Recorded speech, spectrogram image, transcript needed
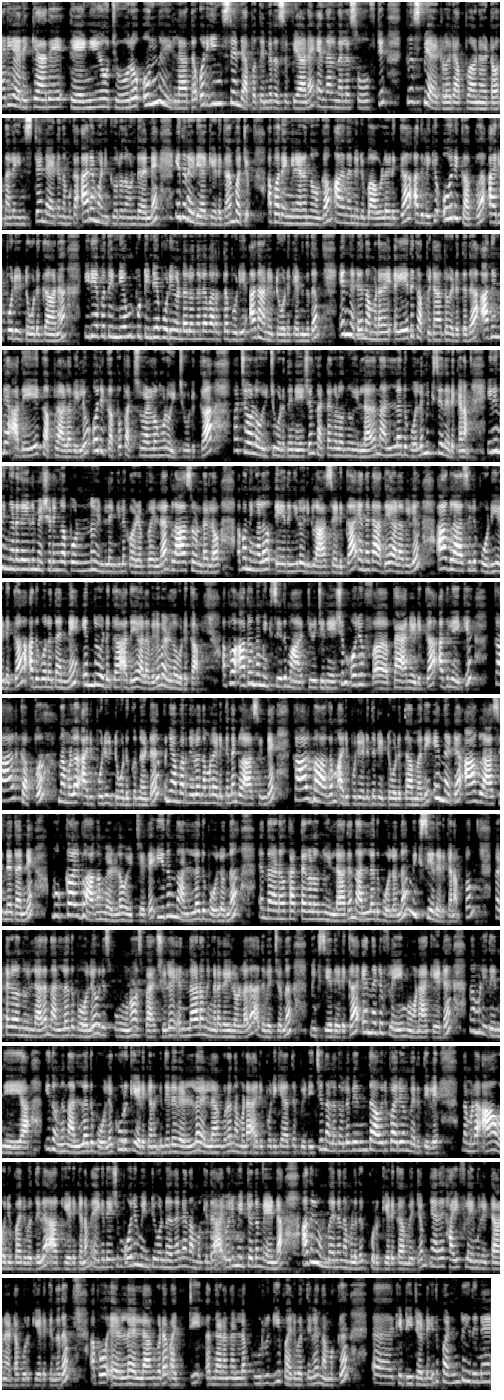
അരി അരയ്ക്കാതെ തേങ്ങയോ ചോറോ ഒന്നും ഇല്ലാത്ത ഒരു ഇൻസ്റ്റന്റ് അപ്പത്തിന്റെ റെസിപ്പിയാണ് എന്നാൽ നല്ല സോഫ്റ്റ് ക്രിസ്പി ആയിട്ടുള്ള ഒരു അപ്പമാണ് കേട്ടോ. നല്ല ഇൻസ്റ്റന്റ് ആയിട്ട് നമുക്ക് അരമണിക്കൂർ കൊണ്ട് തന്നെ ഇത് റെഡിയാക്കി എടുക്കാൻ പറ്റും. അപ്പോൾ അതെങ്ങനെയാണെന്ന് നോക്കാം. ആദ്യം തന്നെ ഒരു ബൗൾ എടുക്കുക. അതിലേക്ക് ഒരു കപ്പ് അരിപ്പൊടി ഇട്ട് കൊടുക്കുകയാണ്. ഇടിയപ്പത്തിന്റെയും പുട്ടിന്റെയും പൊടി ഉണ്ടല്ലോ നല്ല വറുത്ത പൊടി. അതാണ് ഇട്ട് കൊടുക്കേണ്ടത്. എന്നിട്ട് നമ്മുടെ ഏത് കപ്പിനകത്തോ എടുത്തത് അതിന്റെ അതേ കപ്പ് അളവിൽ ഒരു കപ്പ് പച്ചവെള്ളം കൂടെ ഒഴിച്ചു കൊടുക്കുക. പച്ചവെള്ളം ഒഴിച്ചു കൊടുത്തതിന് ശേഷം കട്ടകളൊന്നും ഇല്ലാതെ നല്ലതുപോലെ മിക്സ് ചെയ്തെടുക്കണം. ഇനി നിങ്ങളുടെ കയ്യിൽ മെഷറിംഗ് കപ്പ് ഒന്നും ഇല്ലെങ്കിൽ കുഴപ്പമില്ല. ഗ്ലാസ് ഉണ്ടല്ലോ. അപ്പോൾ നിങ്ങൾ ഏതെങ്കിലും ഒരു ഗ്ലാസ് എടുക്കുക. എന്നിട്ട് അതേ അളവിൽ ആ ഗ്ലാസ്സിൽ പൊടി എടുക്കുക. അതുപോലെ തന്നെ എന്തും എടുക്കുക. അതേ അളവിൽ വെള്ളം എടുക്കുക. അപ്പോൾ അതൊന്ന് മിക്സ് ചെയ്ത് മാറ്റി വെച്ചതിന് ശേഷം ഒരു പാൻ എടുക്കുക. അതിലേക്ക് കാൽ കപ്പ് നമ്മൾ അരിപ്പൊടി ഇട്ട് കൊടുക്കുന്നുണ്ട്. ഇപ്പോൾ ഞാൻ പറഞ്ഞല്ലോ നമ്മൾ എടുക്കുന്ന ഗ്ലാസിന്റെ കാൽ ഭാഗം അരിപ്പൊടി എടുത്തിട്ട് ഇട്ട് കൊടുത്താൽ മതി. എന്നിട്ട് ആ ഗ്ലാസിന്റെ തന്നെ മുക്കാൽ ഭാഗം വെള്ളം ഒഴിച്ചിട്ട് ഇതും നല്ലതുപോലെ ഒന്ന് എന്താണ് കട്ടകളൊന്നും ഇല്ലാതെ നല്ലതുപോലെ ഒന്ന് മിക്സ് ചെയ്തെടുക്കണം. അപ്പം കട്ടകളൊന്നും ഇല്ലാതെ നല്ലതുപോലെ ഒരു സ്പൂണോ സ്പാച്ചിലോ എന്താണോ നിങ്ങളുടെ കയ്യിലുള്ളത് അത് വെച്ചൊന്ന് മിക്സ് ചെയ്തെടുക്കുക. എന്നിട്ട് ഫ്ലെയിം ഓൺ ആക്കിയിട്ട് നമ്മൾ ഇത് എന്ത് ചെയ്യുക? ഇതൊന്ന് നല്ലതുപോലെ കുറുക്കിയെടുക്കണം. ഇതിൽ വെള്ളം എല്ലാം കൂടെ നമ്മുടെ അരിപ്പൊടിക്കകത്ത് പിടിച്ച് നല്ലതുപോലെ വെന്ത് ആ ഒരു പരുവം വരത്തില്ലേ? നമ്മൾ ആ ഒരു പരുവത്തിൽ ആക്കിയെടുക്കണം. ഏകദേശം ഒരു മിനിറ്റ് കൊണ്ട് തന്നെ നമുക്കിത് ഒരു മിനിറ്റ് ഒന്നും വേണ്ട. അതിനു മുമ്പ് തന്നെ നമ്മളിത് കുറുക്കിയെടുക്കാൻ പറ്റും. ഞാൻ ഹൈ ഫ്ലെയിമിലിട്ടാണ് കേട്ടോ കുറുക്കിയെടുക്കുന്നത്. അപ്പോൾ വെള്ളം എല്ലാം കൂടെ വറ്റി എന്താണ് നല്ല കുറുകി പരുവത്തിൽ നമുക്ക് കിട്ടിയിട്ടുണ്ട്. ഇത് പണ്ട് ഇതിനെ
